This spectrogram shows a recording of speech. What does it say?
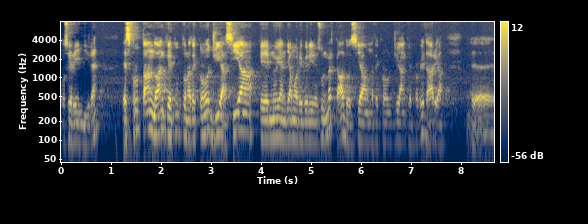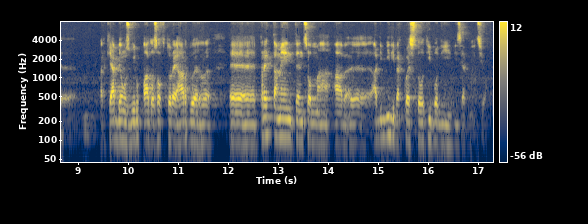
oserei dire, e sfruttando anche tutta una tecnologia sia che noi andiamo a reperire sul mercato, sia una tecnologia anche proprietaria, eh, perché abbiamo sviluppato software e hardware eh, prettamente insomma, eh, adibiti per questo tipo di, di servizio.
